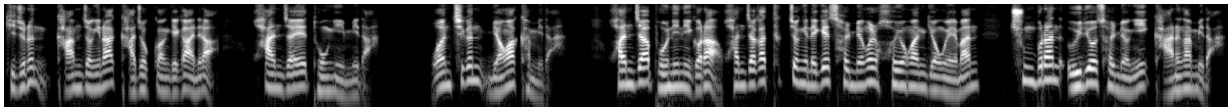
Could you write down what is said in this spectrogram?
기준은 감정이나 가족 관계가 아니라 환자의 동의입니다. 원칙은 명확합니다. 환자 본인이거나 환자가 특정인에게 설명을 허용한 경우에만 충분한 의료 설명이 가능합니다.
